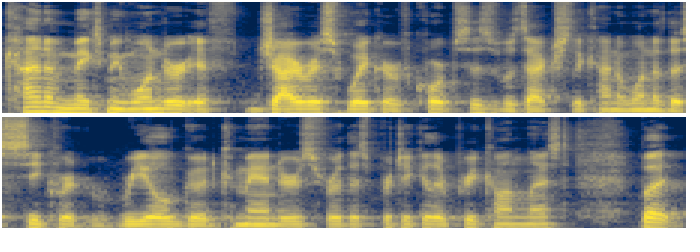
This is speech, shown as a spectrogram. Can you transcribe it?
kind of makes me wonder if Gyrus Waker of Corpses was actually kind of one of the secret real good commanders for this particular precon list. But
